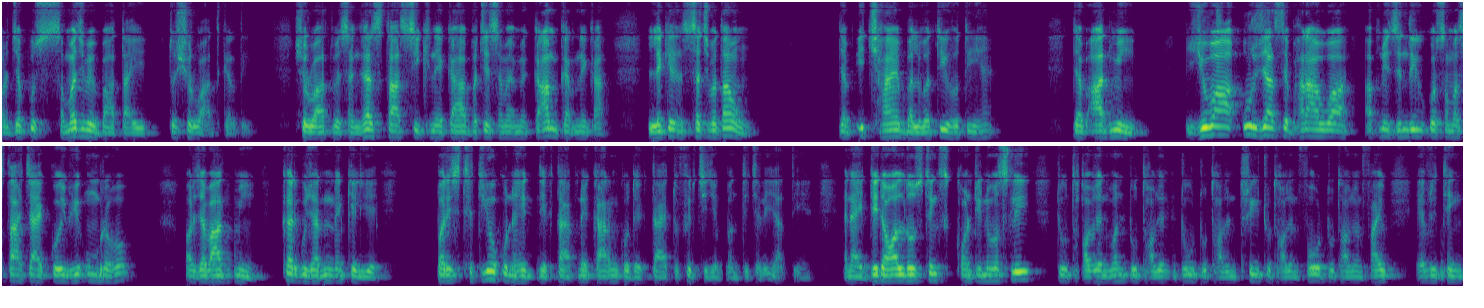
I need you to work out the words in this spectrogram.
और जब कुछ समझ में बात आई तो शुरुआत कर दी। शुरुआत में संघर्ष था सीखने का, बचे समय में काम करने का। लेकिन सच बताऊँ, जब इच्छाएँ बलवती होती हैं, जब आदमी युवा ऊर्जा से भरा हुआ अपनी ज़िंदगी को समझता है, चाहे कोई भी उम्र हो, और जब आदमी कर गुजरने के लिए परिस्थितियों को नहीं देखता है अपने कारण को देखता है तो फिर चीज़ें बनती चली जाती हैं। And I did all those things continuously 2001 2002 2003 2004 2005 everything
